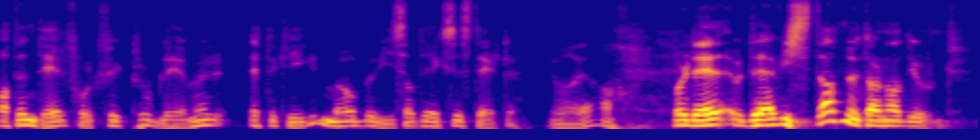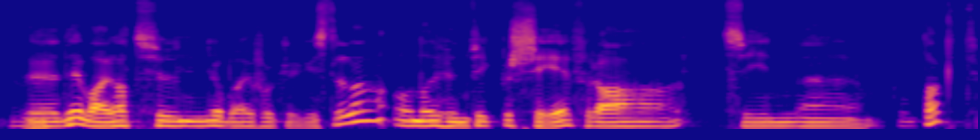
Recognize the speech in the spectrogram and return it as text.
At en del folk fikk problemer etter krigen med å bevise at de eksisterte. Ja, ja. For det, det, jeg visste at mutter'n hadde gjort, mm. det var at hun jobba i folkeregisteret da. Og når hun fikk beskjed fra sin uh, kontakt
